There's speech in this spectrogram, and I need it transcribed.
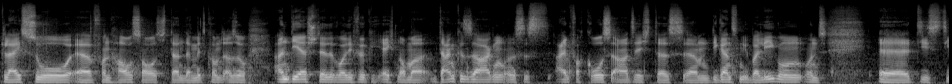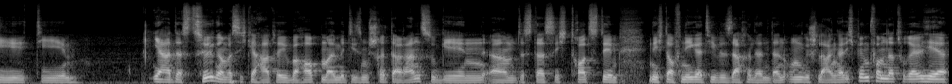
gleich so äh, von Haus aus dann damit kommt. Also an der Stelle wollte ich wirklich echt nochmal Danke sagen und es ist einfach großartig, dass ähm, die ganzen Überlegungen und äh, dies, die, die, ja, das Zögern, was ich gehabt habe, überhaupt mal mit diesem Schritt daran zu gehen, ähm, dass das sich trotzdem nicht auf negative Sachen dann, dann umgeschlagen hat. Ich bin vom Naturell her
